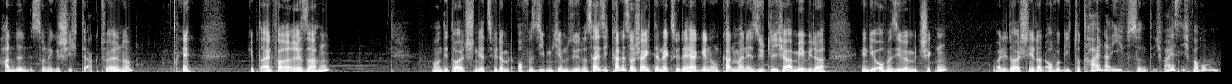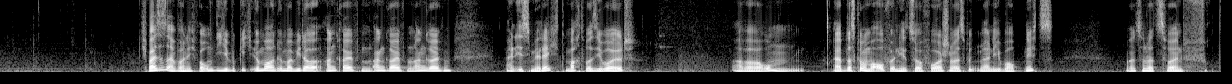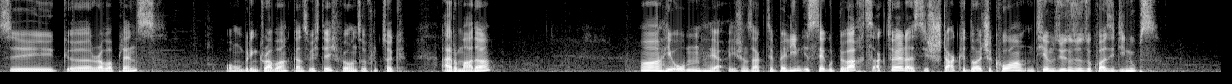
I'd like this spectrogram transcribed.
handeln ist so eine Geschichte aktuell, ne? Gibt einfachere Sachen. Und die Deutschen jetzt wieder mit Offensiven hier im Süden. Das heißt, ich kann jetzt wahrscheinlich demnächst wieder hergehen und kann meine südliche Armee wieder in die Offensive mitschicken. Weil die Deutschen hier dann auch wirklich total naiv sind. Ich weiß nicht, warum. Ich weiß es einfach nicht, warum die hier wirklich immer und immer wieder angreifen und angreifen und angreifen. Mein, ist mir recht, macht was ihr wollt. Aber warum? Äh, das können wir mal aufhören hier zu erforschen, weil das bringt mir eigentlich überhaupt nichts. 1942 äh, Rubber Plants. Brauchen unbedingt Rubber, ganz wichtig für unsere Flugzeugarmada. Oh, hier oben, ja, wie ich schon sagte, Berlin ist sehr gut bewacht aktuell. Da ist die starke deutsche Chor und hier im Süden sind so quasi die Noobs.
